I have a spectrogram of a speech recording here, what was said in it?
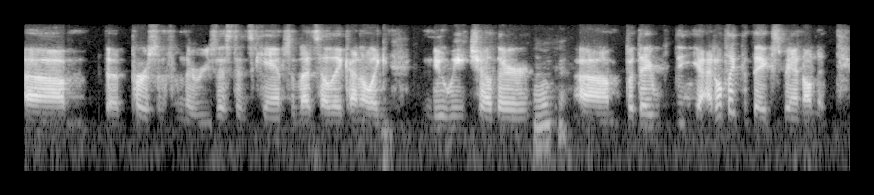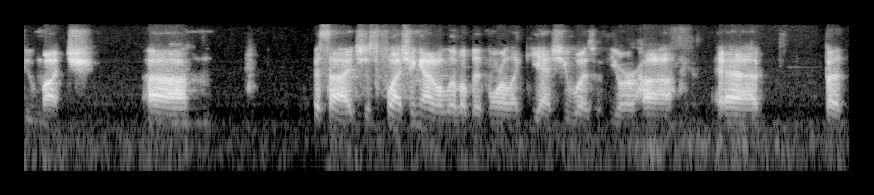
um, the person from the resistance camp, so that's how they kind of like knew each other. Okay. Um, but they, yeah, I don't think that they expand on it too much. Um, besides just fleshing out a little bit more, like, yeah, she was with Yorha, uh, but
